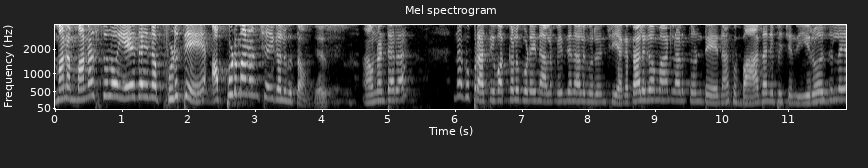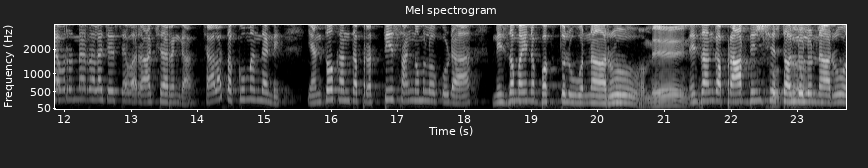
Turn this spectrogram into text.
మన మనస్సులో ఏదైనా పుడితే అప్పుడు మనం చేయగలుగుతాం. అవునంటారా? నాకు ప్రతి ఒక్కరు కూడా ఈ నలభై దినాల గురించి ఎగతాళిగా మాట్లాడుతుంటే నాకు బాధ అనిపించింది. ఈ రోజుల్లో ఎవరున్నారు అలా చేసేవారు ఆచారంగా. చాలా తక్కువ మంది అండి. ఎంతో కొంత ప్రతి సంఘంలో కూడా నిజమైన భక్తులు ఉన్నారు. నిజంగా ప్రార్థించే తల్లులు ఉన్నారు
